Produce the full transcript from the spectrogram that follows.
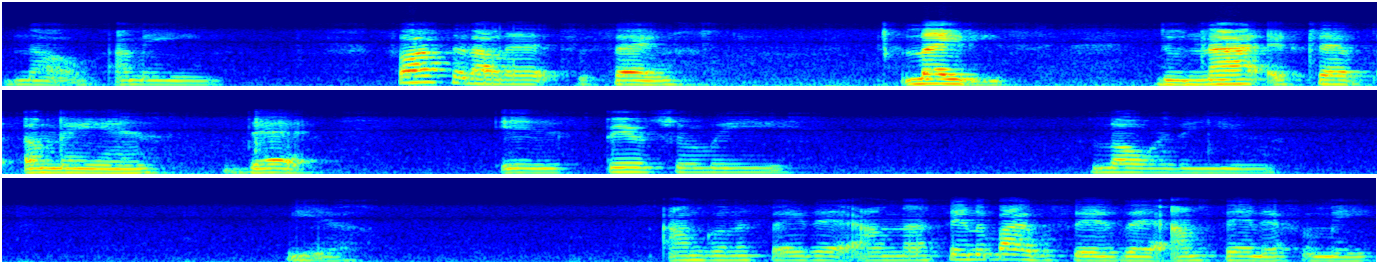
no, I mean, so I said all that to say, ladies, do not accept a man that is spiritually lower than you yeah. I'm going to say that. I'm not saying the Bible says that. I'm saying that for me.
